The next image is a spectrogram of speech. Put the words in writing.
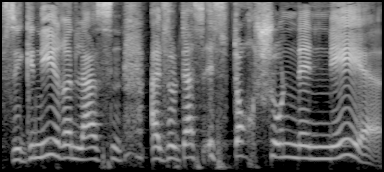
signieren lassen. Also das ist doch schon eine Nähe.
